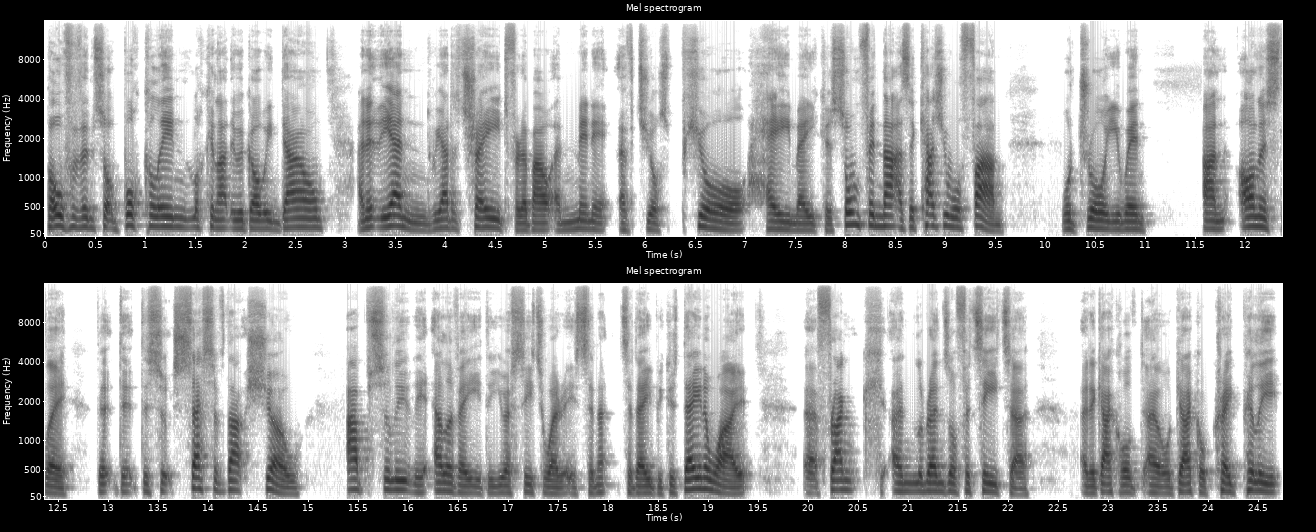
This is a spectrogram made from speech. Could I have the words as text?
both of them sort of buckling, looking like they were going down. And at the end, we had a trade for about a minute of just pure haymakers, something that as a casual fan would draw you in. And honestly, the, the, the success of that show absolutely elevated the UFC to where it is today because Dana White, uh, Frank and Lorenzo Fertitta, and a guy called uh, a guy called Craig Pili,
